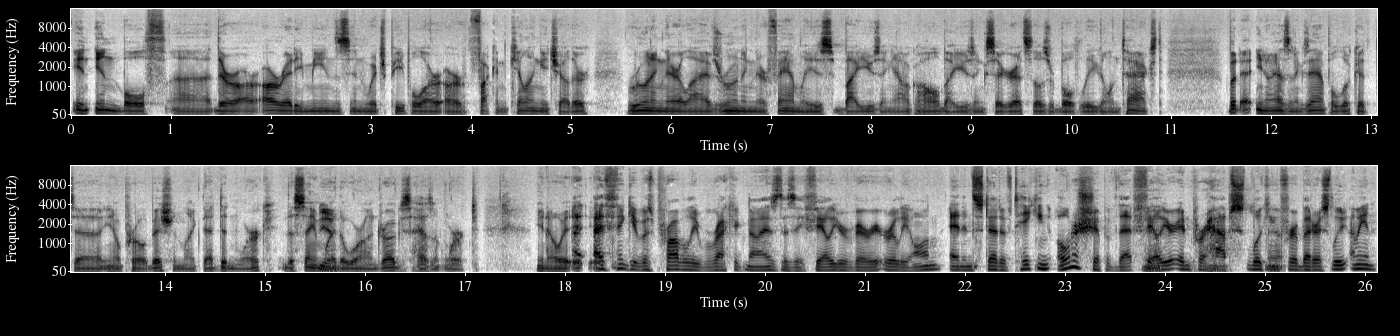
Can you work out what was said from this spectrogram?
In in both, uh, there are already means in which people are are fucking killing each other, ruining their lives, ruining their families by using alcohol, by using cigarettes. Those are both legal and taxed. But uh, you know, as an example, look at uh, you know prohibition. Like that didn't work. The same Yeah. way the war on drugs hasn't worked. You know, it, I, it- I think it was probably recognized as a failure very early on, and instead of taking ownership of that failure and perhaps looking Yeah. for a better solution, I mean,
